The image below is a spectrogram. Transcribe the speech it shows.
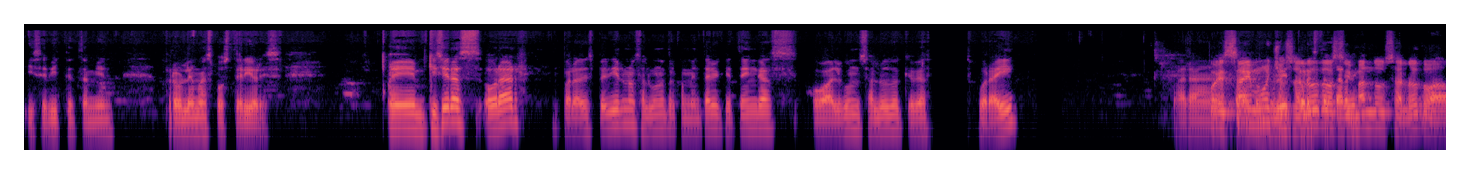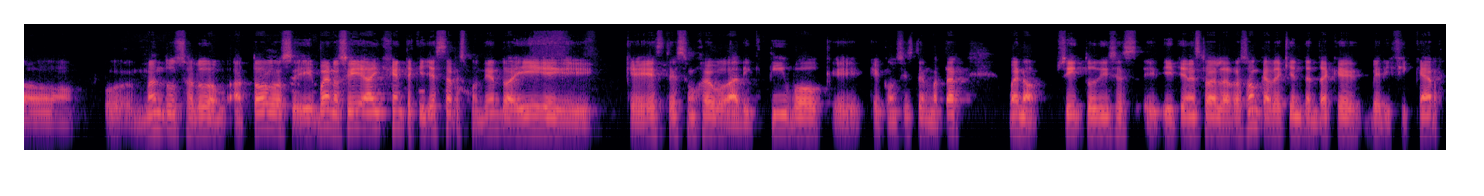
y se eviten también problemas posteriores. Em, ¿Quisieras orar para despedirnos? ¿Algún otro comentario que tengas o algún saludo que veas por ahí? pues hay muchos saludos y mando un saludo a mando un saludo a todos. Y bueno, sí, hay gente que ya está respondiendo ahí que este es un juego adictivo que, consiste en matar. Bueno, sí, tú dices y, tienes toda la razón, cada quien tendrá que verificar.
